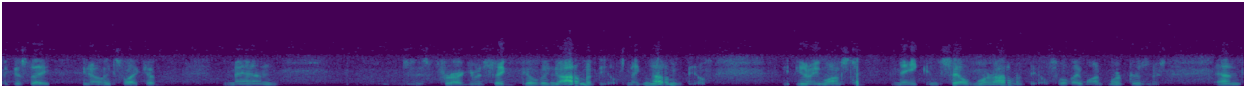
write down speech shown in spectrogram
because they, you know, it's like a man, for argument's sake, building automobiles, making automobiles. You know, he wants to make and sell more automobiles. Well, they want more prisoners, and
